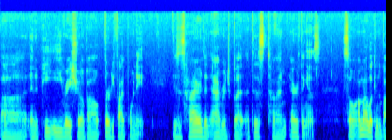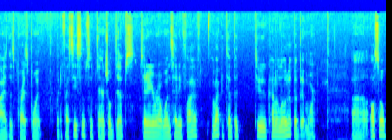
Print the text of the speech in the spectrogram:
uh, and a PE ratio about 35.8. This is higher than average, but at this time, everything is. So I'm not looking to buy at this price point, but if I see some substantial dips sitting around 175, I might be tempted to kind of load up a bit more. Uh, also,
